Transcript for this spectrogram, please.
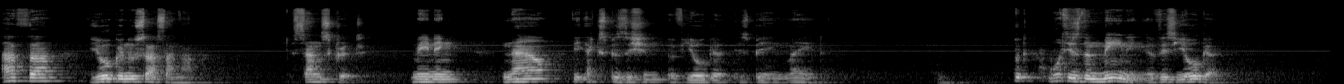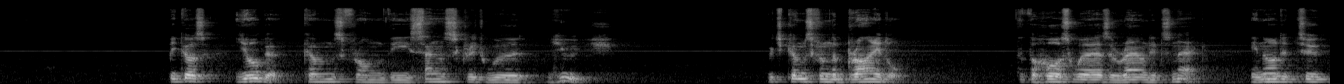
Atha Yoganusasanam, Sanskrit, meaning now the exposition of yoga is being made. But what is the meaning of this yoga? Because yoga comes from the Sanskrit word yuj, which comes from the bridle that the horse wears around its neck in order to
